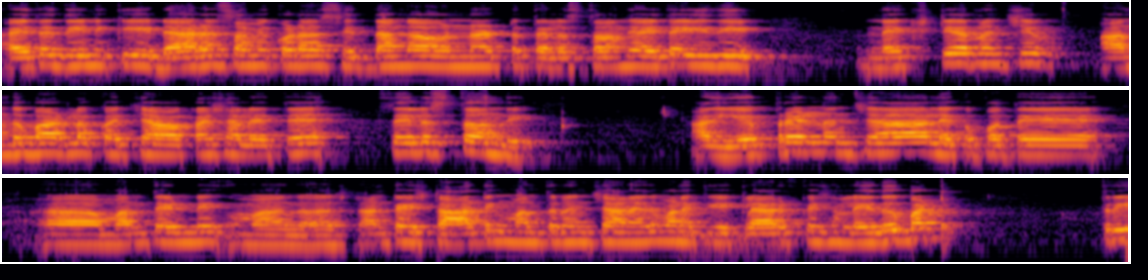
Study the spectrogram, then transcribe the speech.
అయితే దీనికి డారెన్ సమీ కూడా సిద్ధంగా ఉన్నట్టు తెలుస్తోంది. అయితే ఇది నెక్స్ట్ ఇయర్ నుంచి అందుబాటులోకి వచ్చే అవకాశాలు అయితే తెలుస్తోంది. అది ఏప్రిల్ నుంచా లేకపోతే మంత్ ఎండింగ్ అంటే స్టార్టింగ్ మంత్ నుంచా అనేది మనకి క్లారిఫికేషన్ లేదు. బట్ త్రీ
